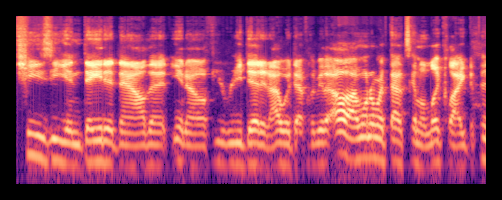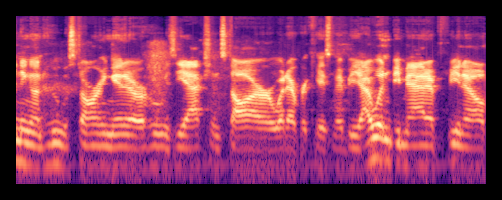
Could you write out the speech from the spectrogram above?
cheesy and dated now that you know if you redid it I would definitely be like oh I wonder what that's going to look like depending on who was starring in it or who was the action star or whatever case may be. I wouldn't be mad if you know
